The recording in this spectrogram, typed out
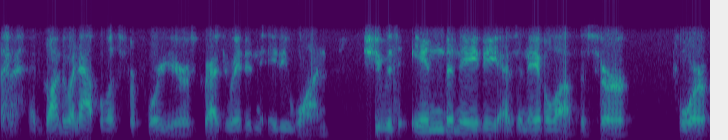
had gone to Annapolis for four years, graduated in 81. She was in the Navy as a naval officer for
